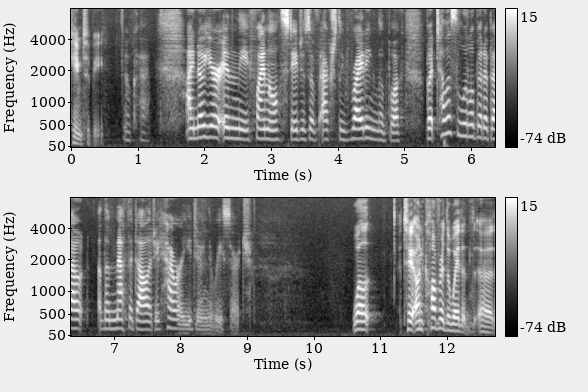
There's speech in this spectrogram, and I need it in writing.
came to be. Okay. I know you're in the final stages of actually writing the book, but tell us a little bit about the methodology. How are you doing the research? Well, to uncover the way that uh,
